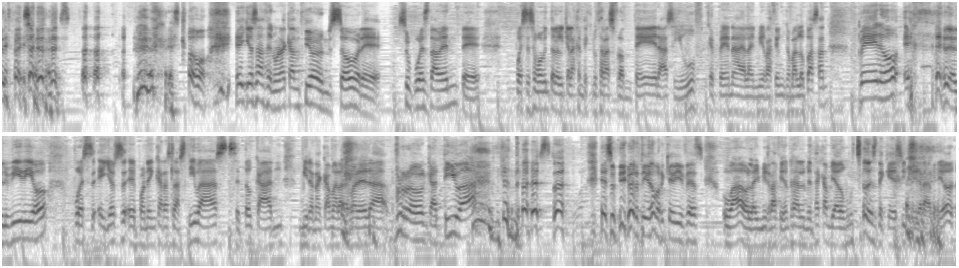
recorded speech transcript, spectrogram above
Entonces, es como ellos hacen una canción sobre supuestamente pues ese momento en el que la gente cruza las fronteras y uff, qué pena la inmigración, que mal lo pasan, pero en el vídeo pues ellos eh, ponen caras lascivas, se tocan, miran a cámara de manera provocativa, entonces es muy divertido porque dices, wow, la inmigración realmente ha cambiado mucho desde que es inmigración.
